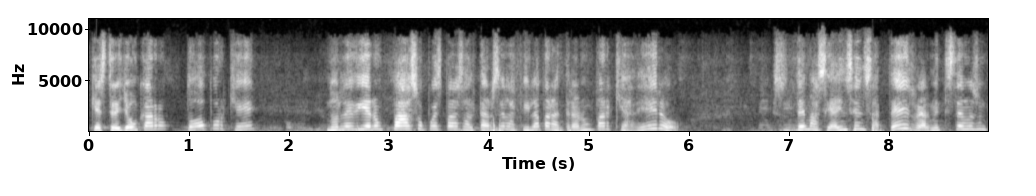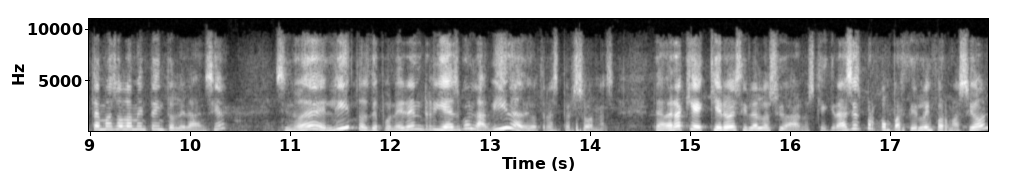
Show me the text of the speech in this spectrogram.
que estrelló un carro, todo porque no le dieron paso pues para saltarse la fila para entrar a un parqueadero. Es demasiada insensatez, realmente este no es un tema solamente de intolerancia, sino de delitos, de poner en riesgo la vida de otras personas. De manera que quiero decirle a los ciudadanos que gracias por compartir la información,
